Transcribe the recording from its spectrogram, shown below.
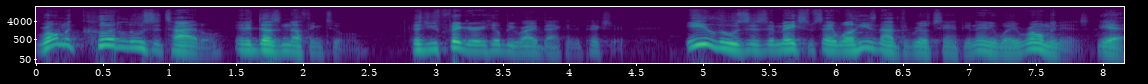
Roman could lose the title, and it does nothing to him because you figure he'll be right back in the picture. E loses, it makes him say, "Well, he's not the real champion anyway. Roman is." Yeah.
